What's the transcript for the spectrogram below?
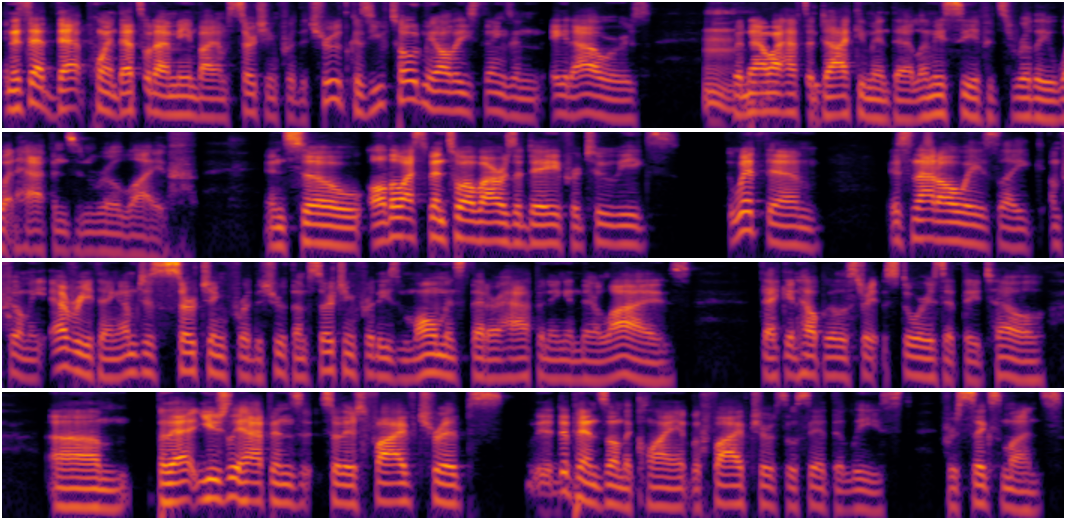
And it's at that point, that's what I mean by I'm searching for the truth. Because you've told me all these things in eight hours Mm. But now I have to document that. Let me see if it's really what happens in real life. And so, although I spend 12 hours a day for two weeks with them, it's not always like I'm filming everything. I'm just searching for the truth. I'm searching for these moments that are happening in their lives that can help illustrate the stories that they tell. Um, but that usually happens. So there's five trips. It depends on the client, but five trips, we'll say at the least for six months,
